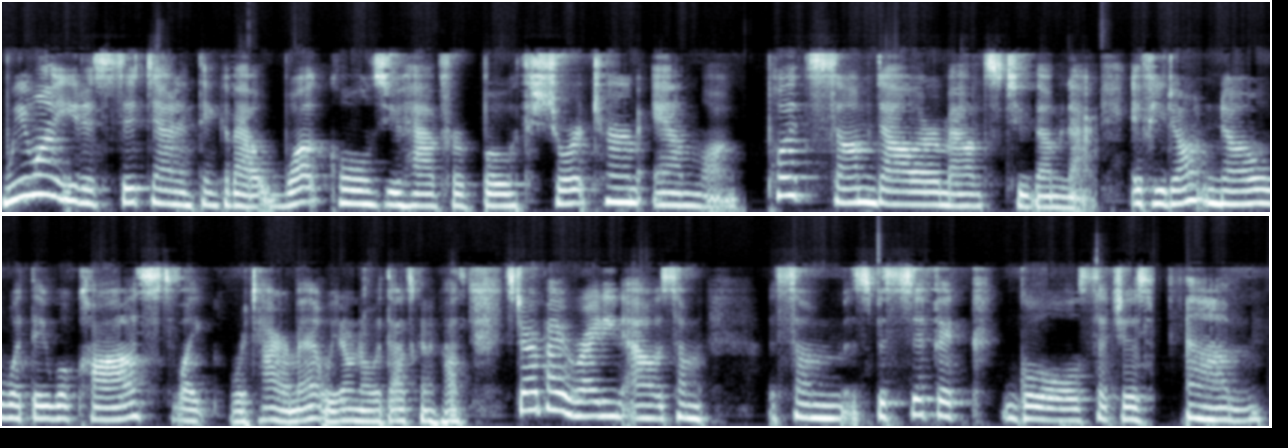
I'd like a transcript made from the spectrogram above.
We want you to sit down and think about what goals you have for both short term and long. Put some dollar amounts to them next. If you don't know what they will cost, like retirement, we don't know what that's going to cost, start by writing out some some specific goals, such as um,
